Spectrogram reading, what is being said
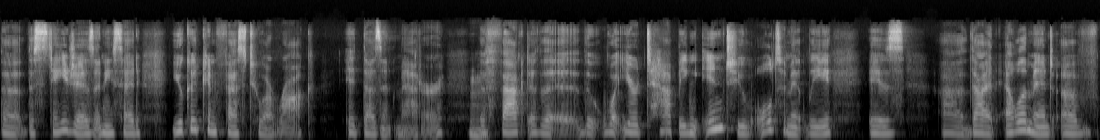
the the stages, and he said you could confess to a rock. It doesn't matter. The fact of the, the what you're tapping into ultimately is uh, that element of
